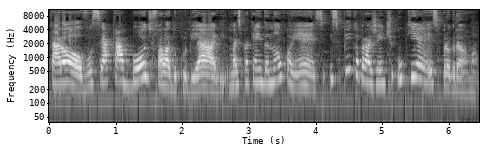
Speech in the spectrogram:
Carol, você acabou de falar do Clube Ali, mas para quem ainda não conhece, explica pra gente o que é esse programa.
